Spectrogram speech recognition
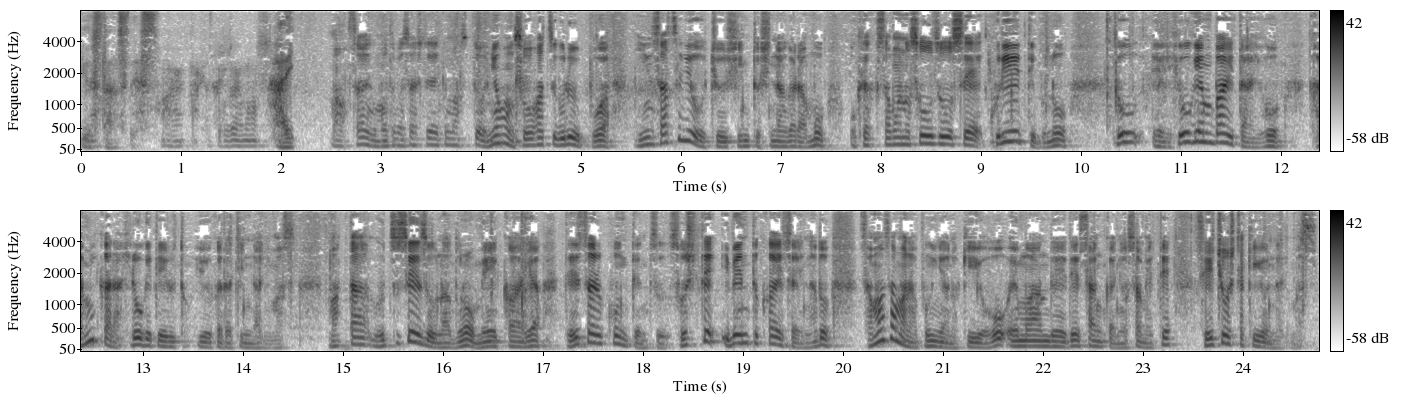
いうスタンスです。はい、ありがとうございます。はいまあ、最後まとめさせていただきますと、日本創発グループは、印刷業を中心としながらも、お客様の創造性、クリエイティブの表,、えー、表現媒体を紙から広げているという形になります。また、グッズ製造などのメーカーやデジタルコンテンツ、そしてイベント開催など、様々な分野の企業を M&A で参加に収めて成長した企業になります。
